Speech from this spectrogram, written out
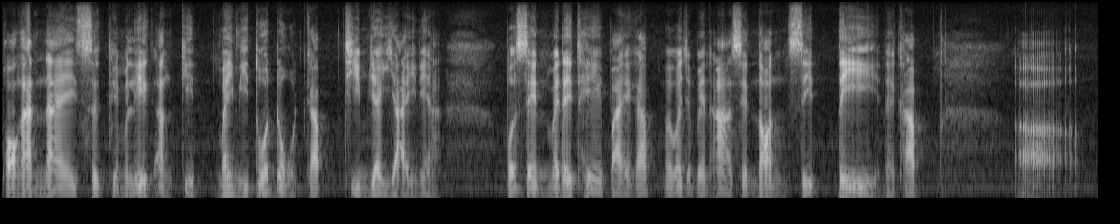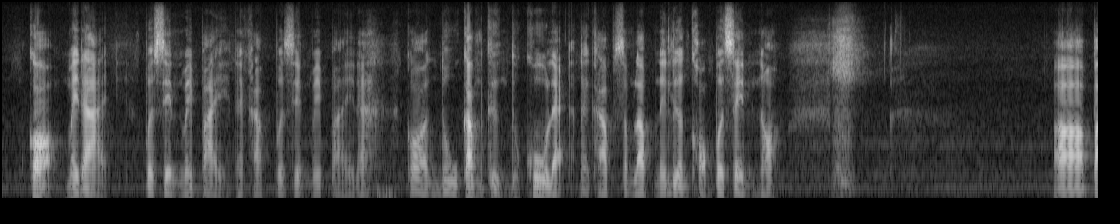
เพราะงั้นในศึกพรีเมียร์ลีกอังกฤษไม่มีตัวโดดครับ ทีมใหญ่ๆเนี่ยเปอร์เซ็นต์ไม่ได้เทไปครับ ไม่ว่าจะเป็นอาร์เซนอลซิตี้นะครับก็ไม่ได้เปอร์เซ็นต์ไม่ไปนะครับเปอร์เซ็นต์ไม่ไปนะก็ดูก้ากึ่งทุกคู่แหละนะครับสำหรับในเรื่องของเปอร์เซ็นต์เนาะไป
